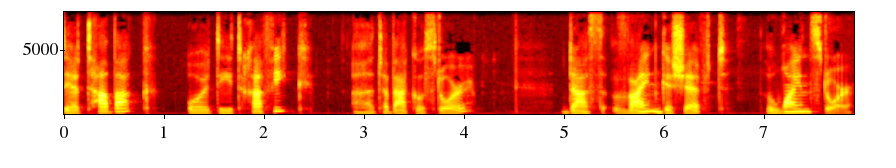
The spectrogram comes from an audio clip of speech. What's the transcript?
Der Tabak or die Trafik, uh, tobacco store. Das Weingeschäft, the wine store.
